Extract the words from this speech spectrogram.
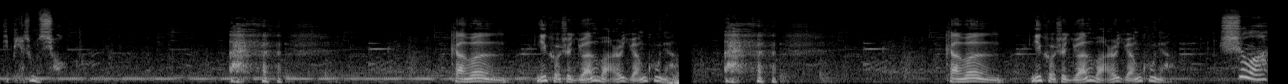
你别这么凶。敢问你可是袁婉儿袁姑娘？敢问你可是袁婉儿袁姑娘？是我，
